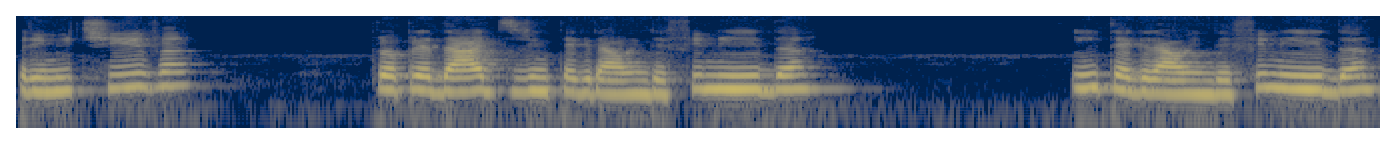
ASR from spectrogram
primitiva, propriedades de integral indefinida, integral indefinida,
